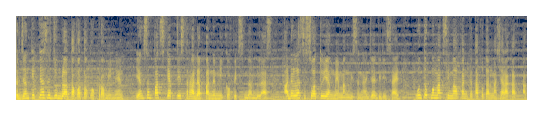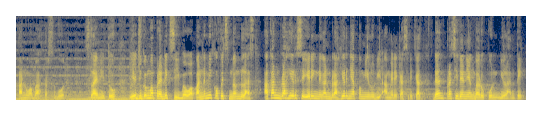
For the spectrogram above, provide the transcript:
terjangkitnya sejumlah tokoh-tokoh prominent yang sempat skeptis terhadap pandemi COVID-19 adalah sesuatu yang memang disengaja didesain untuk memaksimalkan ketakutan masyarakat akan wabah tersebut. Selain itu, ia juga memprediksi bahwa pandemi COVID-19 akan berakhir seiring dengan berakhirnya pemilu di Amerika Serikat dan presiden yang baru pun dilantik.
